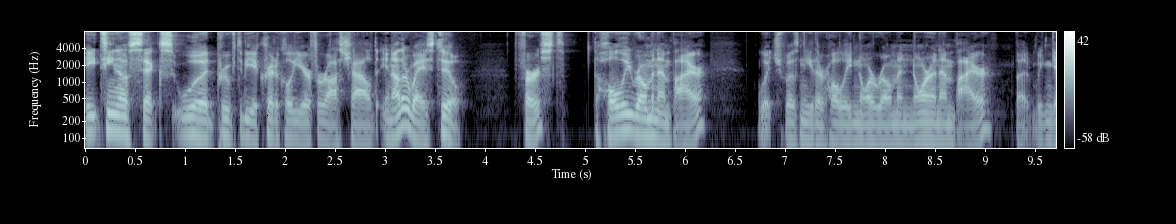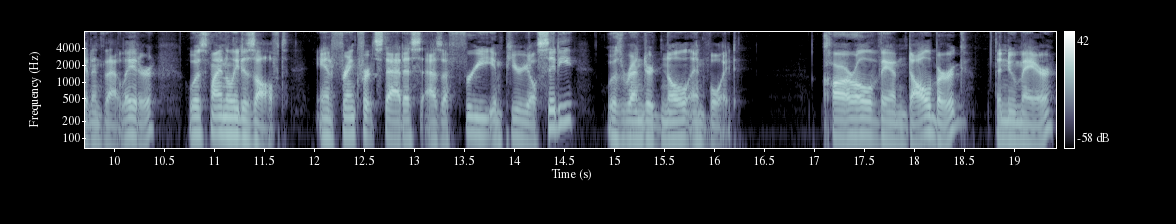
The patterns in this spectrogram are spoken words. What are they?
1806 would prove to be a critical year for Rothschild in other ways, too. First, the Holy Roman Empire, which was neither holy nor Roman nor an empire, but we can get into that later, was finally dissolved, and Frankfurt's status as a free imperial city was rendered null and void. Karl von Dalberg, the new mayor,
